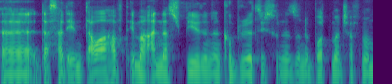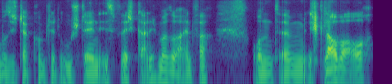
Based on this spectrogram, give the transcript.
äh, das halt eben dauerhaft immer anders spielt und dann kommt plötzlich so eine, so eine Bot-Mannschaft, man muss sich da komplett umstellen, ist vielleicht gar nicht mal so einfach. Und ähm, ich glaube auch,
